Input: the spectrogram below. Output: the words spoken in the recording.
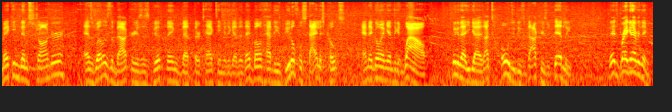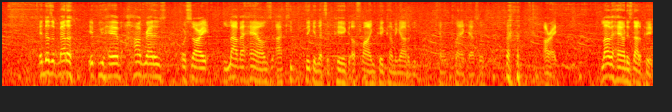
making them stronger, as well as the Valkyries, is a good thing that they're tag teaming together. They both have these beautiful stylish coats, and they're going in to get, wow, look at that you guys, I told you these Valkyries are deadly. They're breaking everything. It doesn't matter if you have Hog Riders, or sorry, lava hounds. I keep thinking that's a pig, a flying pig coming out of the clan castle. All right. Lava hound is not a pig.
